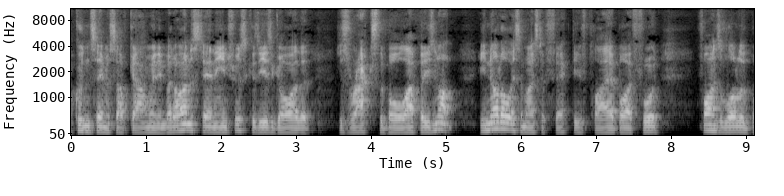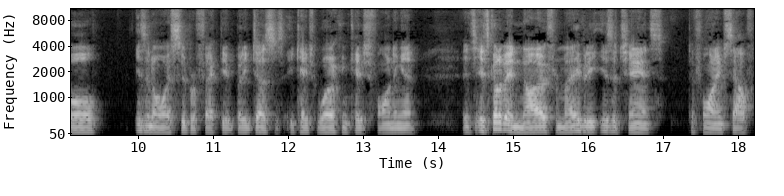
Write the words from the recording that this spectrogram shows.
couldn't see myself going with him. But I understand the interest because he's a guy that just racks the ball up. But he's not he's not always the most effective player by foot. Finds a lot of the ball, isn't always super effective, but he just he keeps working, keeps finding it. It's it's got to be a no from me, but he is a chance to find himself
